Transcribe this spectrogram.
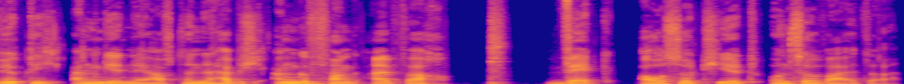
wirklich angenervt. Und dann habe ich angefangen, einfach weg, aussortiert und so weiter.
